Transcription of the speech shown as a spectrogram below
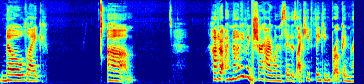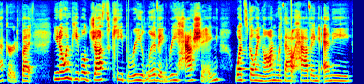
no like, um, how do I'm not even sure how I want to say this. I keep thinking broken record, but you know when people just keep reliving, rehashing what's going on without having any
